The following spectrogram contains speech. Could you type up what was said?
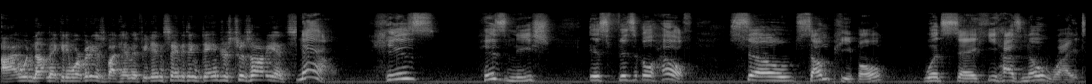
I would not make any more videos about him if he didn't say anything dangerous to his audience. Now, his, his niche is physical health. So some people would say he has no right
